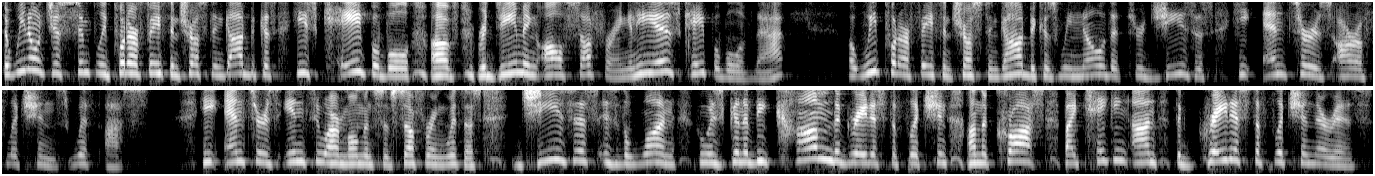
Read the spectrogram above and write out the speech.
that we don't just simply put our faith and trust in God because He's capable of redeeming all suffering, and He is capable of that. But we put our faith and trust in God because we know that through Jesus, He enters our afflictions with us. He enters into our moments of suffering with us. Jesus is the one who is going to become the greatest affliction on the cross by taking on the greatest affliction there is.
